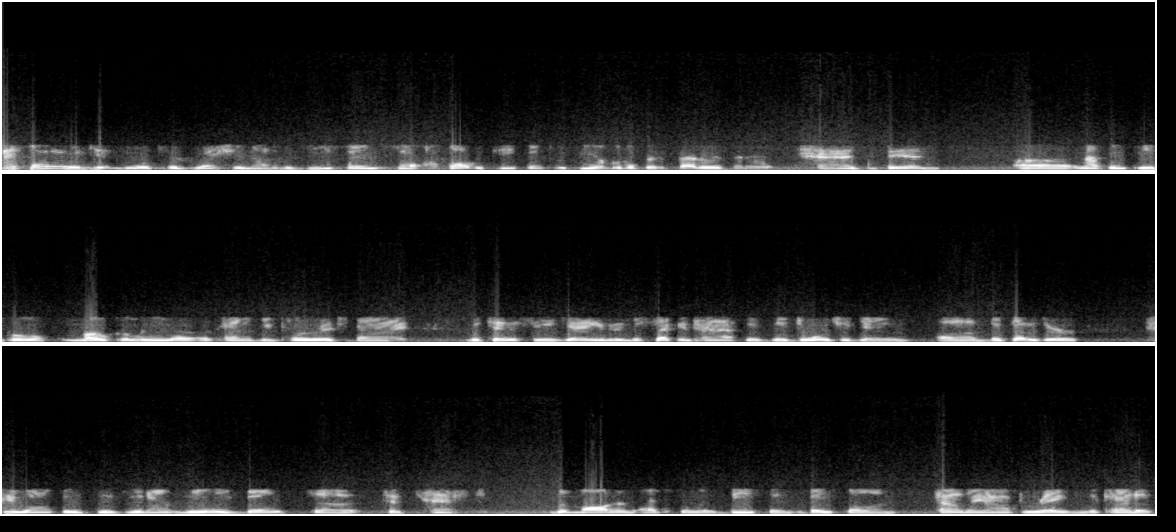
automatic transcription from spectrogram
I thought I would get more progression out of the defense. So I thought the defense would be a little bit better than it has been. Uh, and I think people locally are, are, kind of encouraged by the Tennessee game and in the second half of the Georgia game. Um, but those are two offenses that aren't really built to, to test the modern excellent defense based on how they operate and the kind of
